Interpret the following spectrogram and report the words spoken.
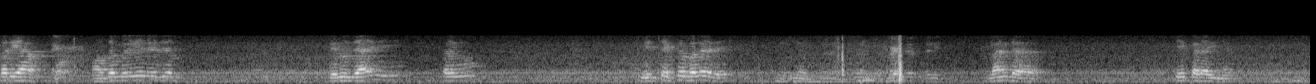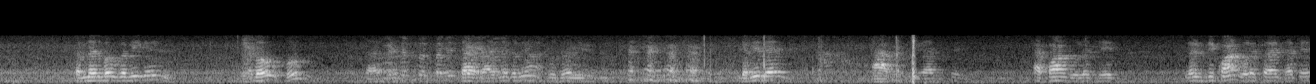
ફરી આ વાંધો મેળવી લેજો. પેલું જાય ને કહ્યું મિસ્ટેક તો ભલે રે લંડન એ કરાવીને. તમને બહુ ગમી ગયું ને? બહુ ખૂબ બેન? હા બધી વાત છે. આ કોણ બોલે છે? કોણ બોલે તમારી સાથે?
